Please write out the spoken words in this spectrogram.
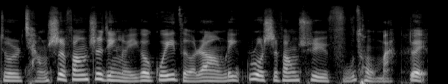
就是强势方制定了一个规则，让另弱势方去服从嘛？对。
